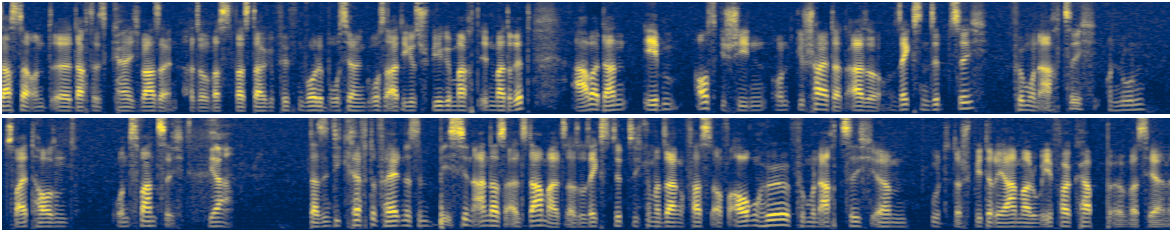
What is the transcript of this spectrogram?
saß da und äh, dachte, es kann nicht wahr sein. Also was, was da gepfiffen wurde, Borussia hat ein großartiges Spiel gemacht in Madrid, aber dann eben ausgeschieden und gescheitert. Also 76, 85 und nun 2020. Ja, Da sind die Kräfteverhältnisse ein bisschen anders als damals. Also 76 kann man sagen fast auf Augenhöhe, 85 ähm, gut, das späte Real mal UEFA Cup, äh, was ja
